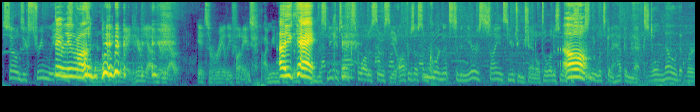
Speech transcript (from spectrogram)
sounds extremely Extremely wrong. irresponsible. Wait, hear me out, hear me out. It's really funny. I mean, if you say Okay. The Sneak Attack Squad Associate offers us some coordinates to the nearest science YouTube channel to let us know Oh. precisely what's gonna happen next. we'll know that we're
